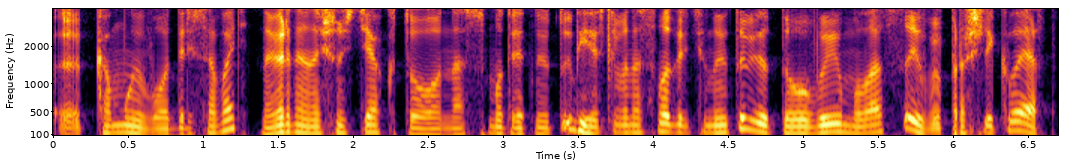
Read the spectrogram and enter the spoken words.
э, кому его адресовать. Наверное, начну с тех, кто нас смотрит на Ютубе. Если вы нас смотрите на Ютубе, то вы молодцы, вы прошли квест.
